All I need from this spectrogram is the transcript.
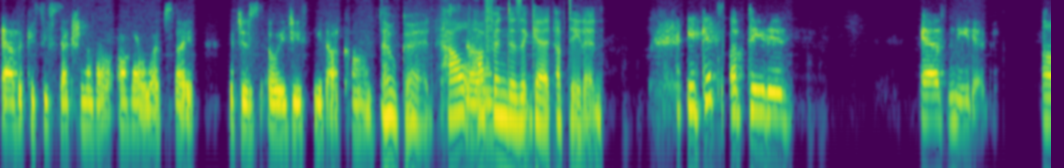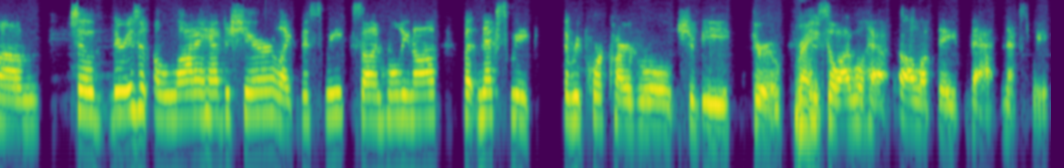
advocacy section of our of our website, which is oagc.com. Oh, good. How so, often does it get updated? It gets updated as needed. Um, so there isn't a lot I have to share like this week, so I'm holding off. But next week, the report card rule should be through. Right. And so I will have, I'll update that next week.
